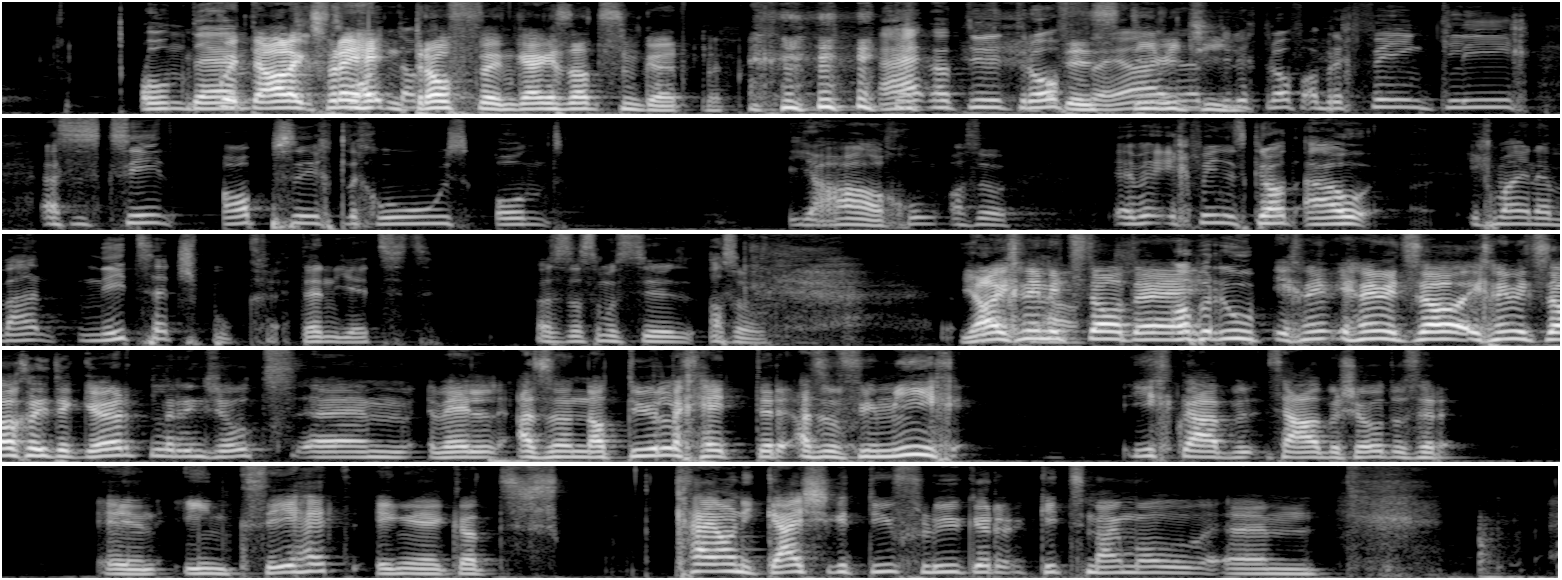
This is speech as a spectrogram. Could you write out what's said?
Und, ähm, Gut, Alex Frey hat ihn getroffen, im Gegensatz zum Görtler. er hat natürlich getroffen, ja, er hat natürlich getroffen, aber ich finde gleich, also es sieht absichtlich aus und ja, komm, also ich finde es gerade auch, ich meine, wenn nicht spucken, dann jetzt. Also das muss ja, also... Ja, ich nehme jetzt da den. Aber du. Ich nehme, ich nehme jetzt da, ich nehme jetzt da ein bisschen den Gürtler in Schutz, ähm, weil also natürlich hätte er, also für mich, ich glaube selber schon, dass er ihn, ihn gesehen hat. Irgendwie gerade, keine Ahnung, geistige Tiefflüger gibt es manchmal. Ähm,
